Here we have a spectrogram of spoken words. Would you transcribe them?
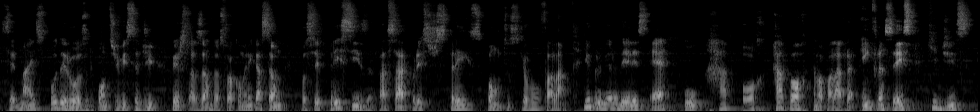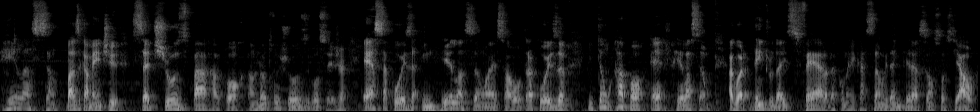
ser mais poderoso do ponto de vista de persuasão da sua comunicação, você precisa passar por estes três pontos que eu vou falar. E o primeiro deles é o rapport. Rapport é uma palavra em francês que diz relação. Basicamente, cette chose par rapport à une autre chose, ou seja, essa coisa em relação a essa outra coisa. Então, rapport é relação. Agora, dentro da esfera da comunicação e da interação social,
